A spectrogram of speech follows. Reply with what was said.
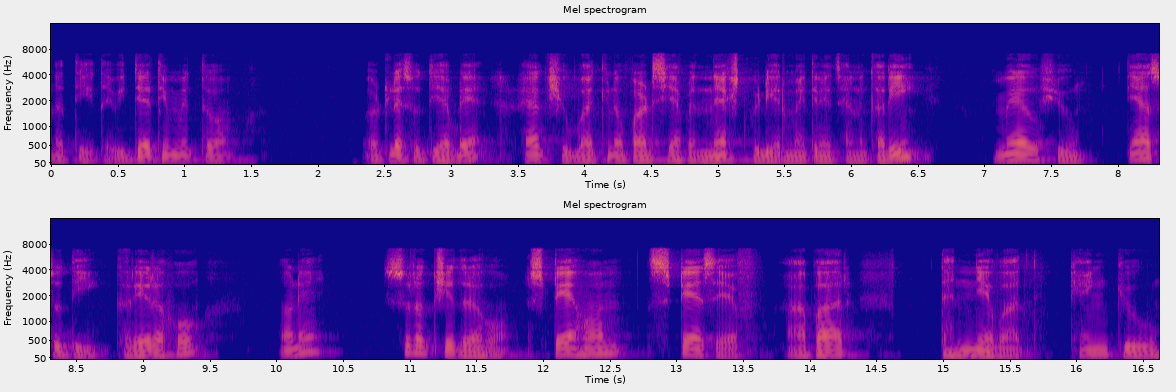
નથી. તો વિદ્યાર્થી મિત્રો, એટલે સુધી આપણે રાખશું. બાકીનો પાઠ છે આપણે નેક્સ્ટ વિડીયોમાં તેની જાણકારી મેળવશું. ત્યાં સુધી ઘરે રહો અને સુરક્ષિત રહો. સ્ટે હોમ સ્ટે સેફ આભાર. ધન્યવાદ. થેન્ક યુ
